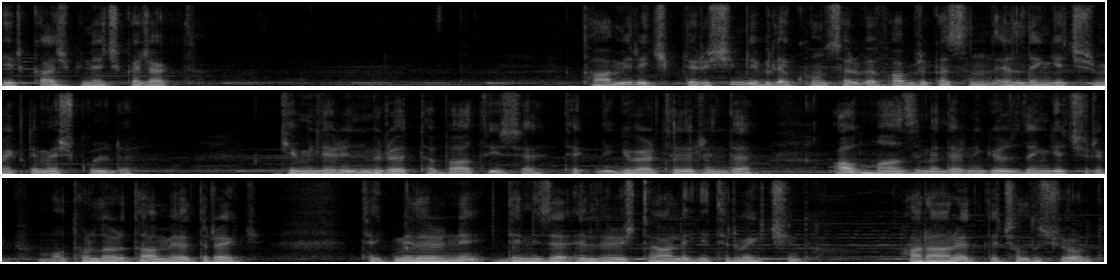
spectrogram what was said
birkaç bine çıkacaktı. Tamir ekipleri şimdi bile konserve fabrikasının elden geçirmekle meşguldü. Gemilerin mürettebatı ise tekne güvertelerinde av malzemelerini gözden geçirip motorları tamir ederek tekmelerini denize elverişli hale getirmek için hararetle çalışıyordu.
